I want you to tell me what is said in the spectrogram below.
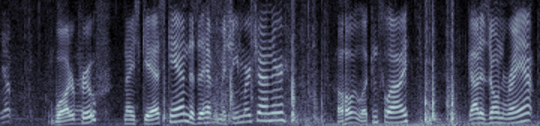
Yep. Waterproof. Nice gas can. Does it have the machine merch on there? Oh, looking fly. Got his own ramp.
